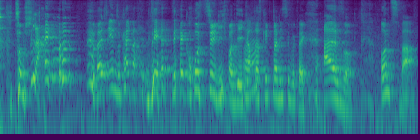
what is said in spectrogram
Zum Schleimen, weil es eben so kalt war. Sehr, sehr großzügig von dir. Ich glaube, das kriegt man nicht so gut weg. Also, und zwar,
